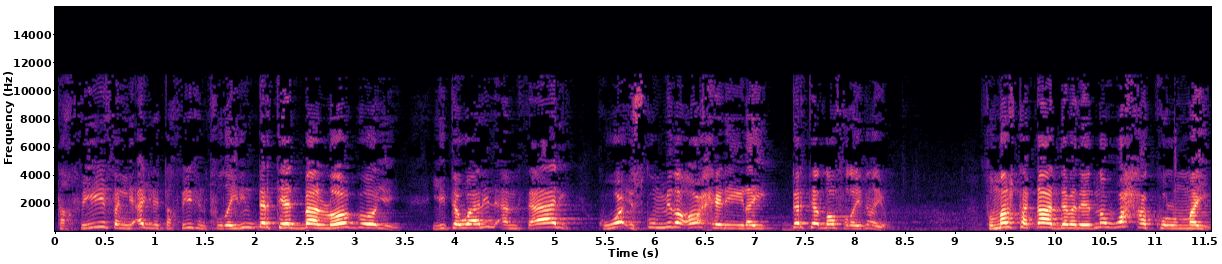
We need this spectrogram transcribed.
takfiifan liajli takfiifin fudaydin darteed baa loo gooyey litawaali lamhaali kuwa isku mida oo xidhiidhay darteed loo fudaydinayo uma dabadeedna waxa kulmay.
